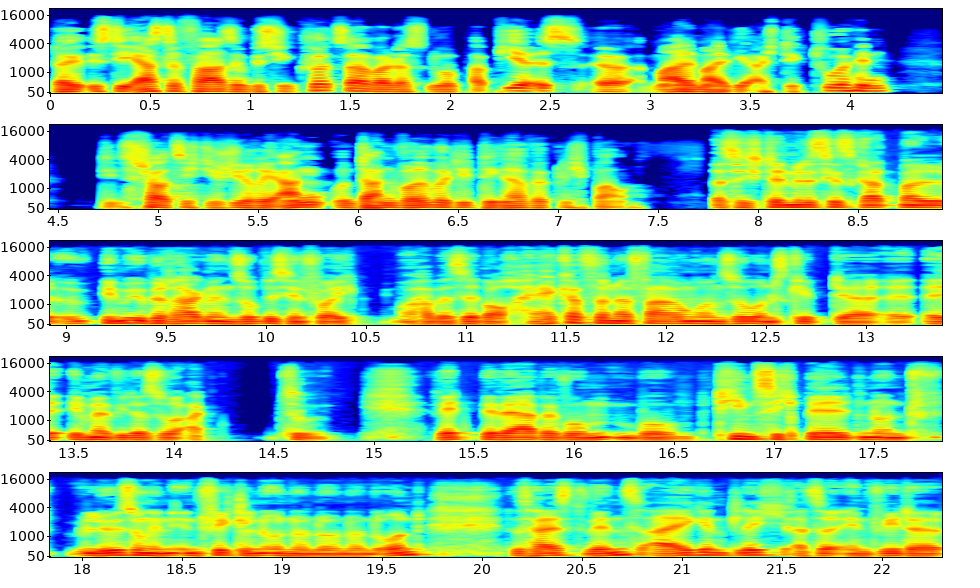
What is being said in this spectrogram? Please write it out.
da ist die erste Phase ein bisschen kürzer, weil das nur Papier ist. Äh, mal mal die Architektur hin, die, schaut sich die Jury an und dann wollen wir die Dinger wirklich bauen. Also ich stelle mir das jetzt gerade mal im Übertragenen so ein bisschen vor. Ich habe selber auch Hacker von Erfahrung und so und es gibt ja äh, immer wieder so so Wettbewerbe, wo, wo Teams sich bilden und Lösungen entwickeln und und und und und. Das heißt, wenn es eigentlich, also entweder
